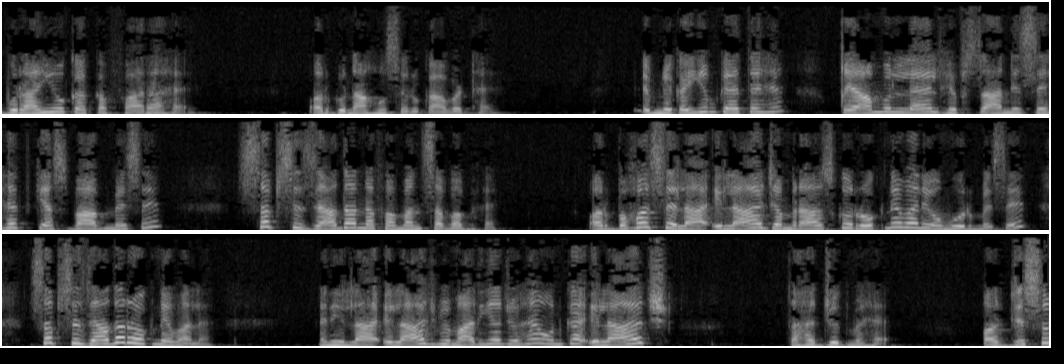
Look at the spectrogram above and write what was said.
برائیوں کا کفارہ ہے، اور گناہوں سے رکاوٹ ہے۔ ابن کئیم کہتے ہیں، قیام اللیل حفظان صحت کے اسباب میں سے سب سے زیادہ نفع مند سبب ہے۔ اور بہت سے لا علاج امراض کو روکنے والے امور میں سے سب سے زیادہ روکنے والا ہے۔ یعنی لا علاج بیماریاں جو ہیں، ان کا علاج تحجد میں ہے۔ اور جسم،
